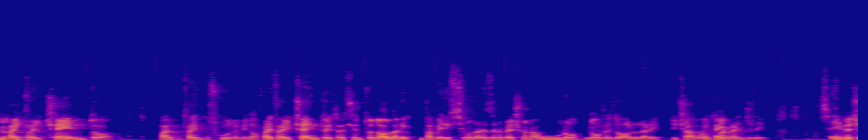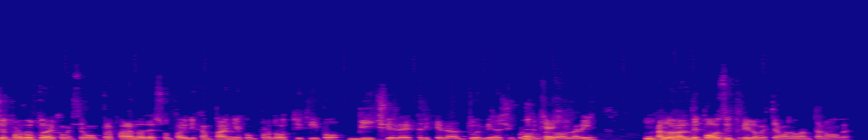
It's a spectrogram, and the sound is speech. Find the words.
mm-hmm. fai tra i 100 fai, scusami, no, fai tra i 100 e i 300 dollari, va benissimo la reservation a 1-9 dollari, diciamo, okay. in quel range lì. Sì. invece il prodotto è come stiamo preparando adesso un paio di campagne con prodotti tipo bici elettriche da 2500 okay. dollari, mm-hmm. allora il deposit lì lo mettiamo a 99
